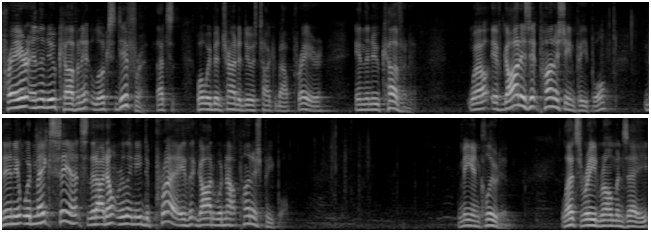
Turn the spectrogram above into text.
prayer in the new covenant looks different. That's what we've been trying to do is talk about prayer in the new covenant. Well, if God isn't punishing people, then it would make sense that I don't really need to pray that God would not punish people. Me included. Let's read Romans 8.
